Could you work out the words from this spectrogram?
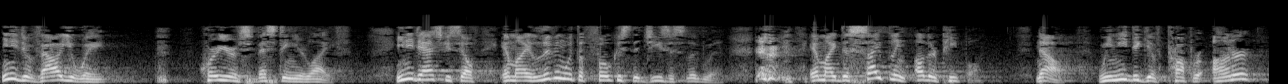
You need to evaluate where you're investing your life. You need to ask yourself, am I living with the focus that Jesus lived with? am I discipling other people? Now, we need to give proper honor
